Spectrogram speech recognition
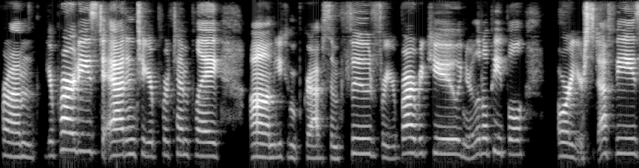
from your parties to add into your pretend play um, you can grab some food for your barbecue and your little people or your stuffies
